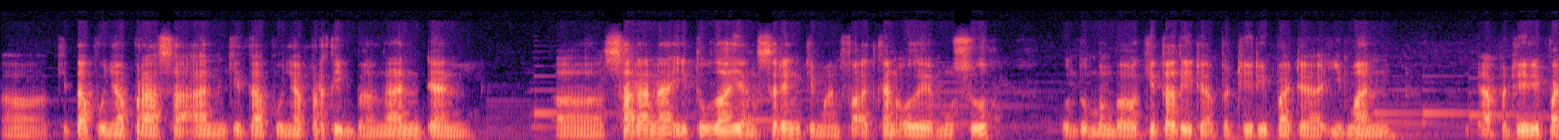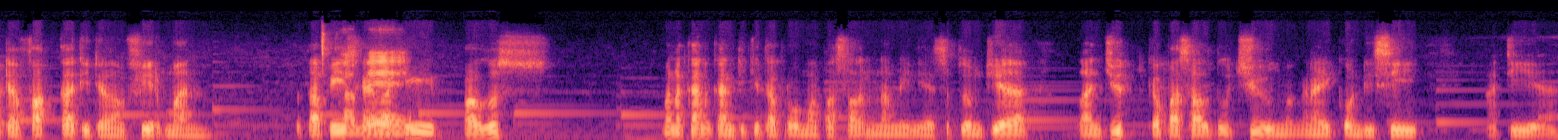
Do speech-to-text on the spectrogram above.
Eh, kita punya perasaan, kita punya pertimbangan, dan eh, sarana itulah yang sering dimanfaatkan oleh musuh untuk membawa kita tidak berdiri pada iman, tidak berdiri pada fakta di dalam firman. Tetapi sekali Amin. lagi Paulus menekankan di kitab Roma pasal 6 ini ya, sebelum dia lanjut ke pasal 7 mengenai kondisi tadi ya,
